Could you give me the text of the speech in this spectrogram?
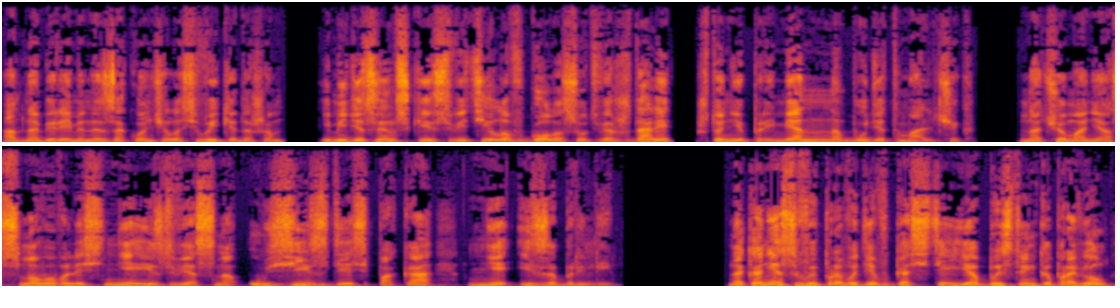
Одна беременность закончилась выкидышем, и медицинские светила в голос утверждали, что непременно будет мальчик. На чем они основывались, неизвестно. УЗИ здесь пока не изобрели. Наконец, выпроводив гостей, я быстренько провел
